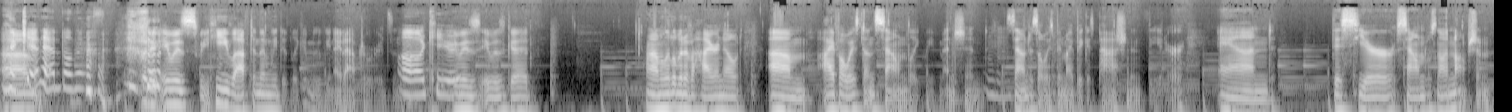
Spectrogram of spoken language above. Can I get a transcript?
I Um, can't handle this. but it, it was sweet. He left, and then we did like a movie night afterwards. Oh, cute. it was it was good. Um, a little bit of a higher note. Um, I've always done sound, like we've mentioned. Sound has always been my biggest passion in theater, and this year sound was not an option.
